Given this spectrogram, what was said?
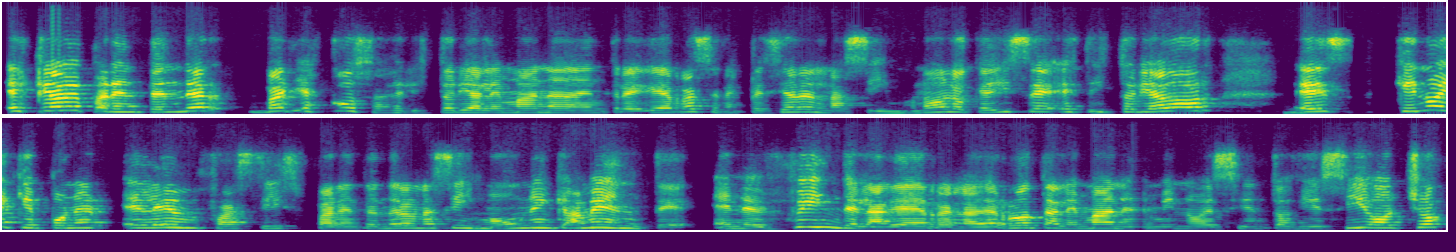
es clave para entender varias cosas de la historia alemana de entreguerras, en especial el nazismo. ¿no? Lo que dice este historiador es que no hay que poner el énfasis para entender el nazismo únicamente en el fin de la guerra, en la derrota alemana en 1918,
